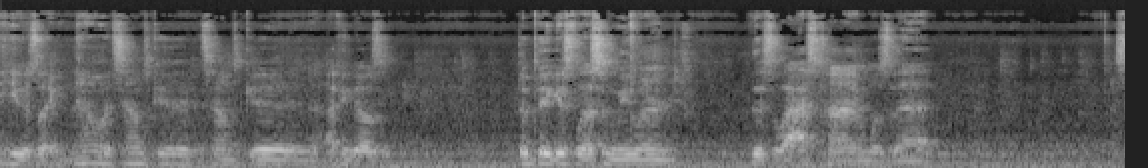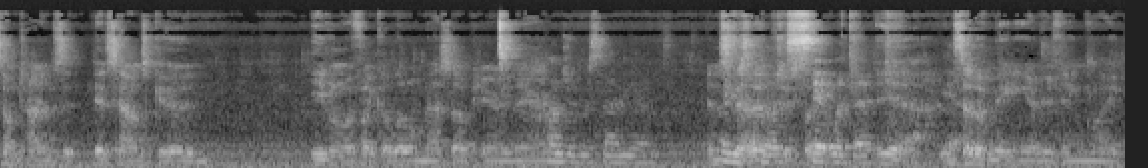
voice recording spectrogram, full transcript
he was like, "No, it sounds good. It sounds good." And I think that was the biggest lesson we learned this last time was that sometimes it, it sounds good, even with like a little mess up here and there. Hundred percent, yeah. Instead just of just sit like with it. yeah, Yeah. instead of making everything like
